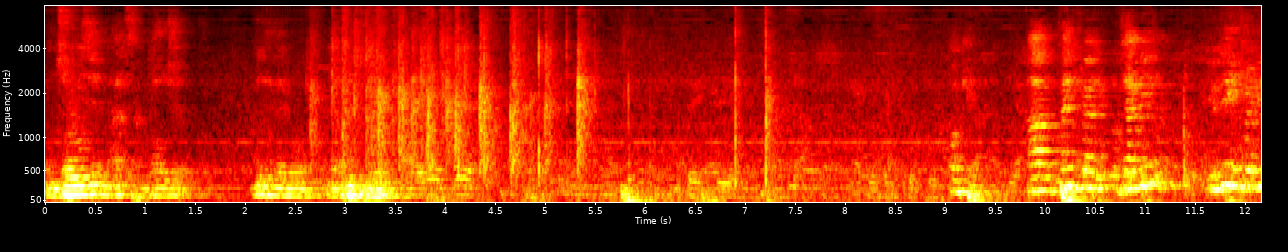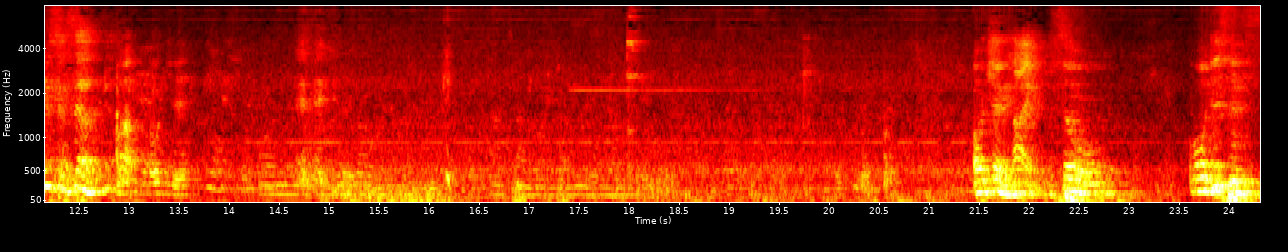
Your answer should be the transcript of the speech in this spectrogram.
on tourism, arts, and culture. Good evening, everyone. Are happy to be here. Okay. Um, thank you, Jamil. You did introduce yourself. okay. Okay, hi. So, well, this is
